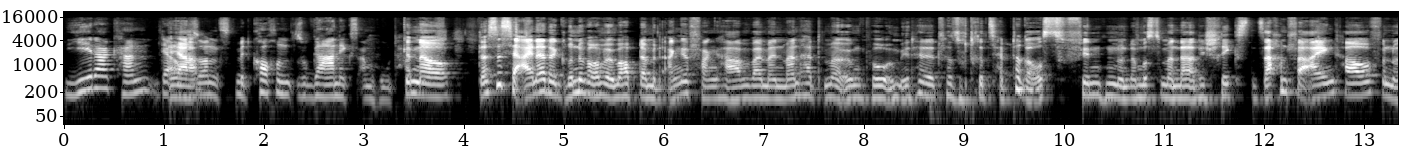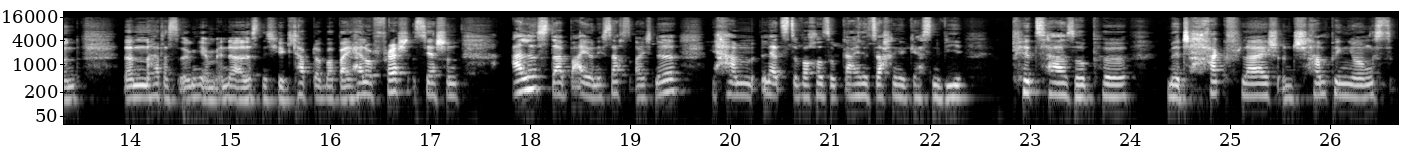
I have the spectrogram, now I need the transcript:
jeder kann, der Ja. auch sonst mit Kochen so gar nichts am Hut hat. Genau. Das ist ja einer der Gründe, warum wir überhaupt damit angefangen haben, weil mein Mann hat immer irgendwo im Internet versucht, Rezepte rauszufinden und da musste man da die schrägsten Sachen für einkaufen und dann hat das irgendwie am Ende alles nicht geklappt. Aber bei HelloFresh ist ja schon alles dabei und ich sag's euch, ne, wir haben letzte Woche so geile Sachen gegessen wie Pizzasuppe mit Hackfleisch und Champignons,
